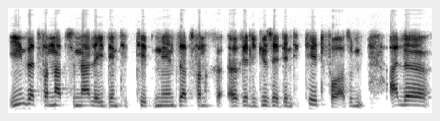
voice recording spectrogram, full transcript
jenseits von nationaler Identität, jenseits von religiöser Identität vor. Also alle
